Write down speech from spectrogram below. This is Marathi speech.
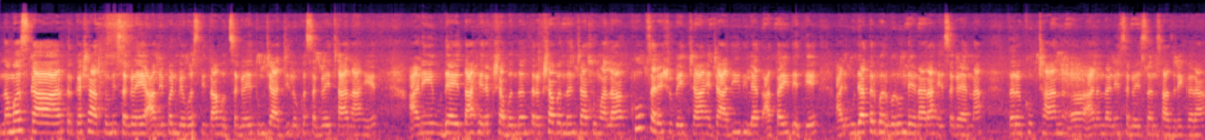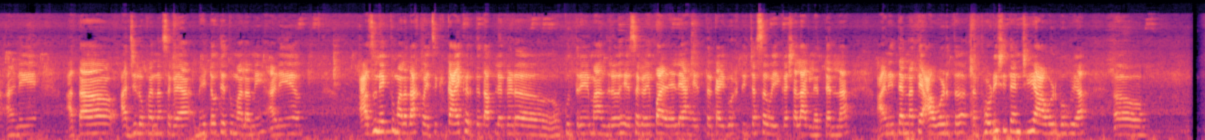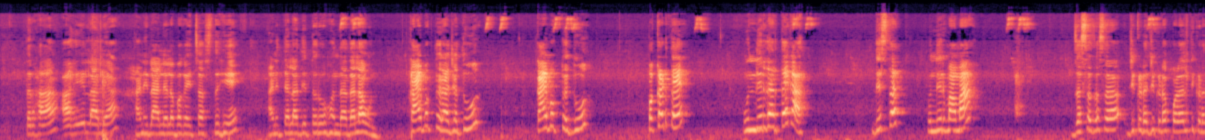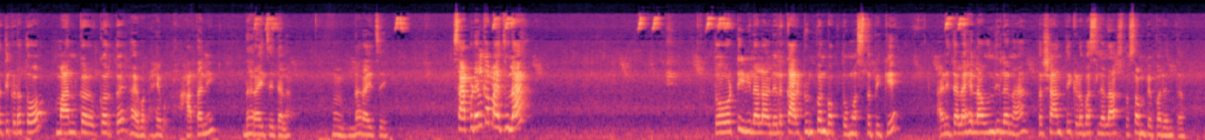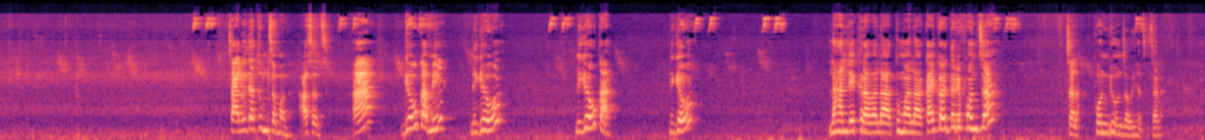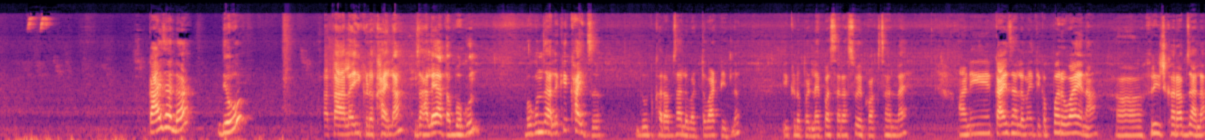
नमस्कार तर कशा आहात तुम्ही सगळे? आम्ही पण व्यवस्थित आहोत सगळे. तुमचे आजी लोक सगळे छान आहेत. आणि उद्या येत आहे रक्षाबंधन. तर रक्षाबंधनच्या तुम्हाला खूप साऱ्या शुभेच्छा. ह्याच्या आधी दिल्यात आताही देते. आणि उद्या तर भरभरून देणार आहे सगळ्यांना. तर खूप छान आनंदाने सगळे सण साजरे करा. आणि आता आजी लोकांना सगळ्या भेटवते तुम्हाला मी. आणि अजून एक तुम्हाला दाखवायचं की काय करतात आपल्याकडं कुत्रे मांजरं हे सगळे पाळलेले आहेत तर काही गोष्टींच्या सवयी कशा लागल्यात त्यांना. आणि त्यांना ते आवडतं. तर थोडीशी त्यांची ही आवड बघूया. तर हा आहे लाल्या. आणि लाल्याला बघायचं असतं हे. आणि त्याला देतं रोहन दादा लावून. काय बघतोय राजा तू? काय बघतोय तू? पकडतंय? उंदीर धरतंय का? दिसतात? उंदीर मामा? जसं जसं जिकडं जिकडं पळेल तिकडं तिकडं तो मान क करतो आहे हे बघा हे बघ. हाताने धरायचं आहे त्याला. धरायचं धरायचंय. सापडेल का माय तुला? तो टी व्हीला लावलेलं कार्टून पण बघतो मस्तपैकी. आणि त्याला हे लावून दिलं ना तर शांत इकडं बसलेला असतो संपेपर्यंत. चालू द्या तुमचं मग असंच. हा घेऊ का मी? मी घेऊ? मी घेऊ का? मी घेऊ? लहान लेकरावाला तुम्हाला काय कळतं रे फोनचा? चला फोन घेऊन जाऊ ह्याचा चला. काय झालं? देऊ? आता आला इकडं खायला. झालंय आता बघून. बघून झालं की खायचं. दूध खराब झालं वाटतं वाटीतलं. इकडं पडलाय पसारा स्वयंपाक चाललाय. आणि काय झालं माहिती का? परवा आहे ना फ्रीज खराब झाला.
